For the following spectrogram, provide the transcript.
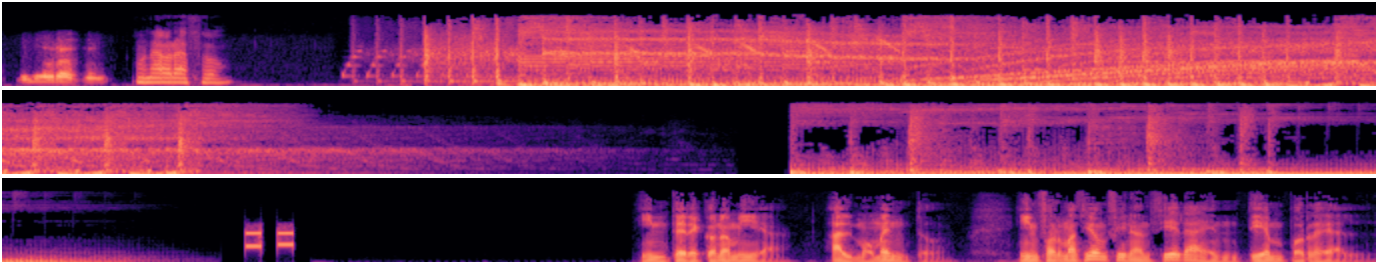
Un abrazo. Un abrazo. Intereconomía, al momento. Información financiera en tiempo real.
